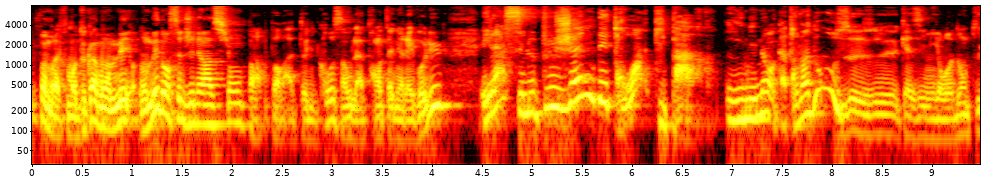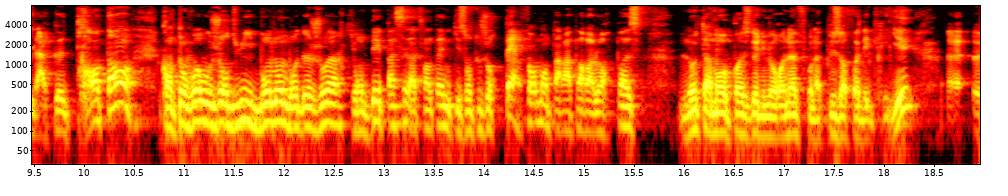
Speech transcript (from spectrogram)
Enfin bref, en tout cas, on est, on est dans cette génération par rapport à Tony Kroos, où la trentaine est révolue. Et là, c'est le plus jeune des trois qui part. Il est né en 92, euh, Casemiro, donc il a que 30 ans. Quand on voit aujourd'hui bon nombre de joueurs qui ont dépassé la trentaine, qui sont toujours performants par rapport à leur poste, notamment au poste de numéro 9 qu'on a plusieurs fois décrié, euh,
